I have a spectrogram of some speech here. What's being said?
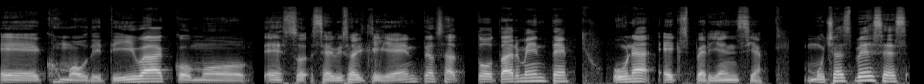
eh, como auditiva, como servicio al cliente, o sea, totalmente una experiencia. Muchas veces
